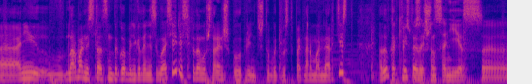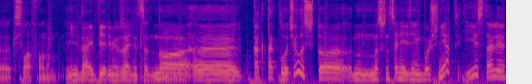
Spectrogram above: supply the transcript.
Э, они в нормальной ситуации на такое бы никогда не согласились, потому что раньше было принято, что будет выступать нормальный артист, а тут какие-то... То есть, шансонье с э, ксилофоном. И да, и перьями в заднице. Но угу. э, как так получилось, что на шансонье денег больше нет, и стали э,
